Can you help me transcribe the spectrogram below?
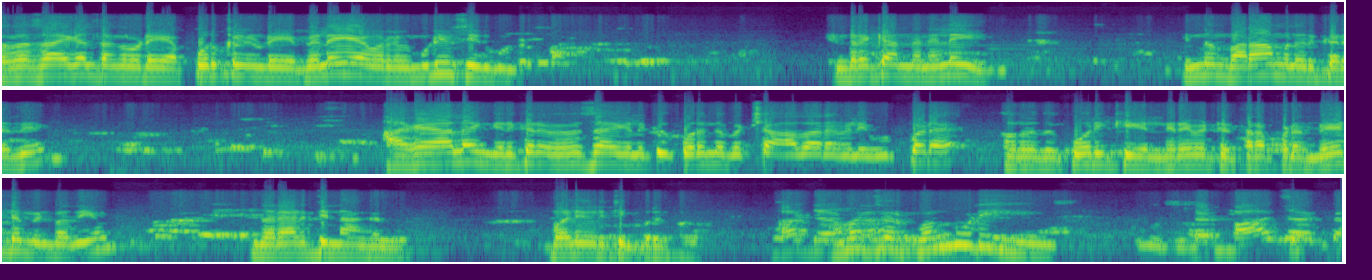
விவசாயிகள் தங்களுடைய பொருட்களினுடைய விலையை அவர்கள் முடிவு செய்து கொண்டிருப்பார் இன்றைக்கு அந்த நிலை இன்னும் வராமல் இருக்கிறது. ஆகையால இங்க இருக்கிற விவசாயிகளுக்கு குறைந்தபட்ச ஆதார விலை உட்பட அவரது கோரிக்கைகள் நிறைவேற்றி தரப்பட வேண்டும் என்பதையும் இந்த நேரத்தில் நாங்கள் வலியுறுத்தி கூறுகிறோம் அமைச்சர் பொன்முடி சார் பாஜக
